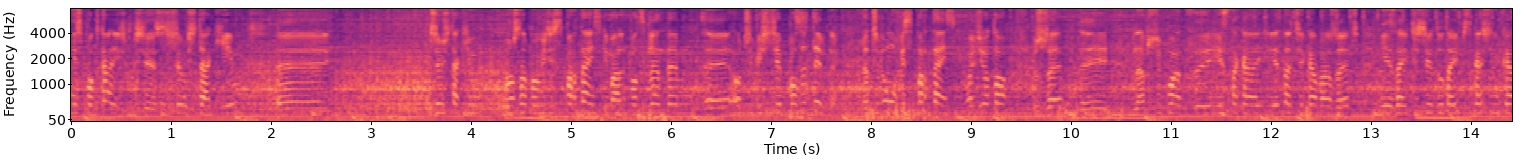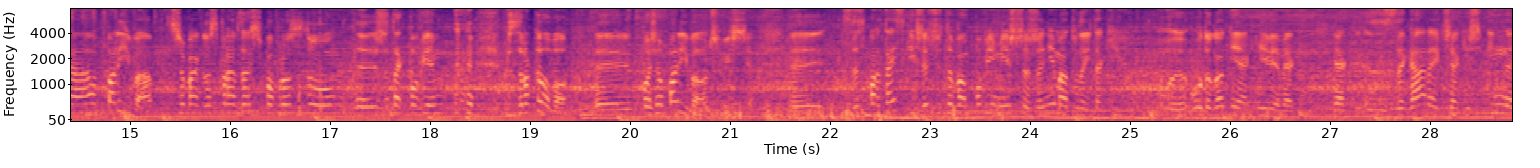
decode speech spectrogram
nie spotkaliśmy się z czymś takim. Yy, czymś takim, można powiedzieć, spartańskim, ale pod względem e, oczywiście pozytywnym. Dlaczego mówię spartański? Chodzi o to, że e, na przykład e, jest taka jedna ciekawa rzecz, nie znajdziecie tutaj wskaźnika paliwa. Trzeba go sprawdzać po prostu, e, że tak powiem, wzrokowo. E, poziom paliwa oczywiście. E, ze spartańskich rzeczy to wam powiem jeszcze, że nie ma tutaj takich udogodnień jak, nie wiem, jak, jak zegarek czy jakieś inne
